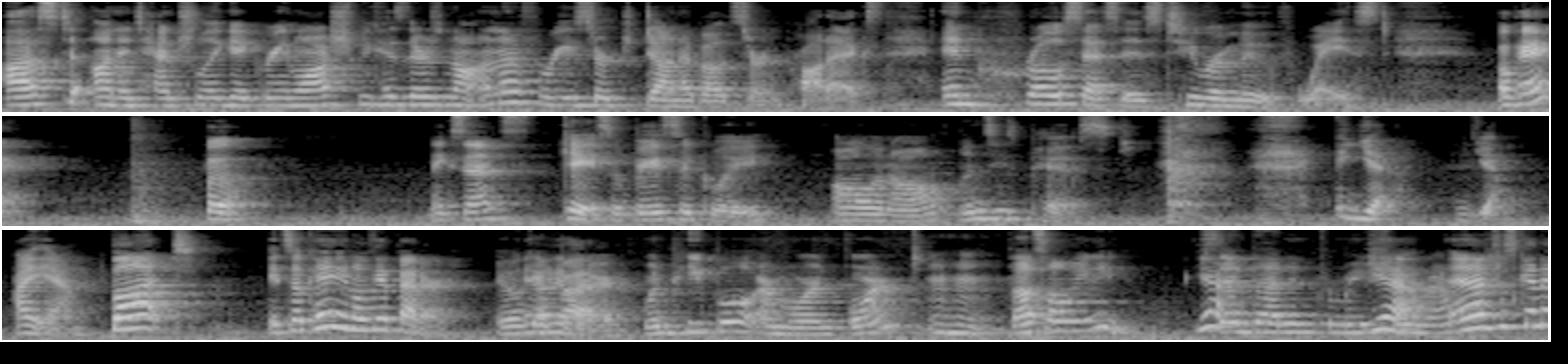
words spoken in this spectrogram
us to unintentionally get greenwashed because there's not enough research done about certain products and processes to remove waste. Okay? Boom. Make sense? Okay, so basically, all in all, Lindsay's pissed. Yeah, Yeah, I am. But it's okay, it'll get better. it'll It'll get get better. When people are more informed, Mm-hmm. that's all we need. Yeah. Send that information Yeah, around. and I'm just gonna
